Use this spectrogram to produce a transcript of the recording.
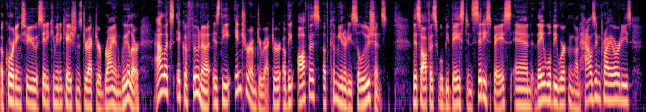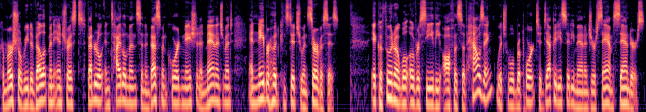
According to City Communications Director Brian Wheeler, Alex Ikefuna is the interim director of the Office of Community Solutions. This office will be based in City Space, and they will be working on housing priorities, commercial redevelopment interests, federal entitlements and investment coordination and management, and neighborhood constituent services. Ikefuna will oversee the Office of Housing, which will report to Deputy City Manager Sam Sanders.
